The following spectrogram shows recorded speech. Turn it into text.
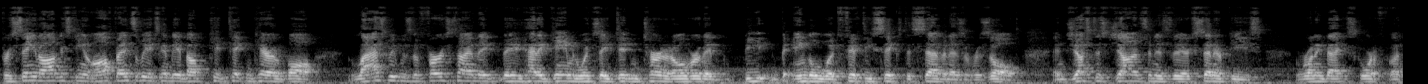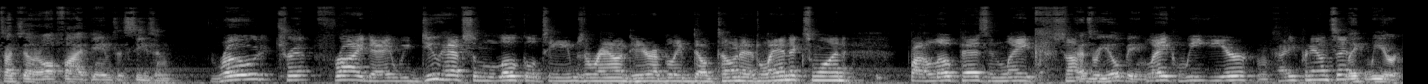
For St. Augustine, offensively, it's going to be about taking care of the ball. Last week was the first time they, they had a game in which they didn't turn it over. They beat Englewood 56 to 7 as a result. And Justice Johnson is their centerpiece. Running back scored a touchdown in all five games this season road trip Friday. We do have some local teams around here. I believe Deltona Atlantic's one. Father Lopez and Lake something. That's where you'll be. Lake Weir. How do you pronounce it? Lake Weir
